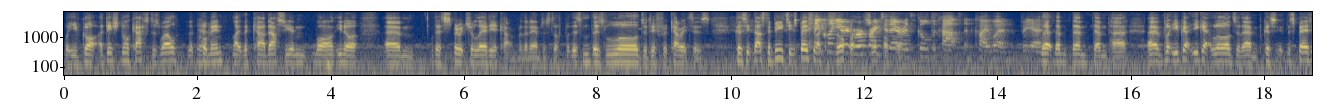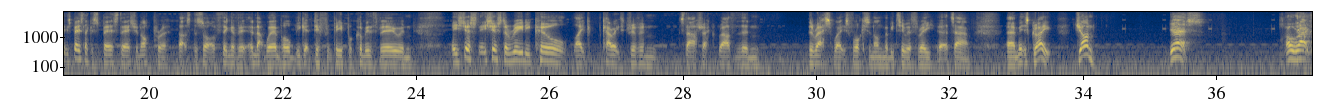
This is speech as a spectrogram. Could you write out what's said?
But you've got additional cast as well that Yeah. come in, like the Cardassian one, you know, um, the spiritual lady. I can't remember the names and stuff, but there's there's loads of different characters because that's the beauty. It's I basically think like what you're op- referring to there is Cat and Kai Winn, but yeah. Them, them, them, them pair. Uh, but you get you get loads of them because the space it's basically like a space station opera. That's the sort of thing of it. And that wormhole, you get different people coming through, and it's just it's just a really cool like character driven Star Trek rather than the rest where it's focusing on maybe two or three at a time. Um, it's great, John. Yes. Oh right,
